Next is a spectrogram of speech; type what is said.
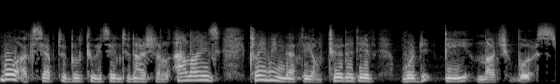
more acceptable to its international allies, claiming that the alternative would be much worse.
